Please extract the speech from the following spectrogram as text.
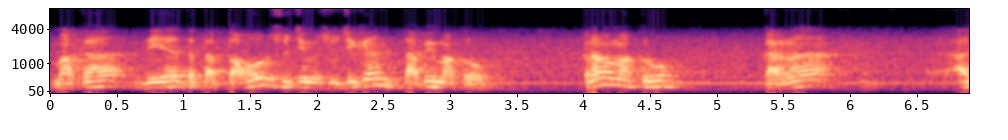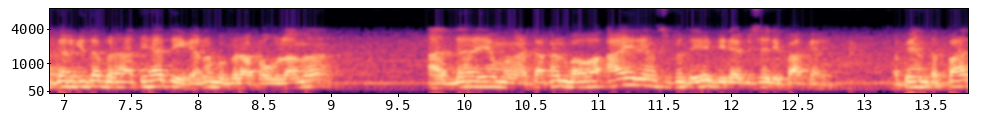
maka dia tetap tahur suci mensucikan tapi makruh. Kenapa makruh? Karena agar kita berhati-hati karena beberapa ulama ada yang mengatakan bahwa air yang seperti ini tidak bisa dipakai. Tapi yang tepat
